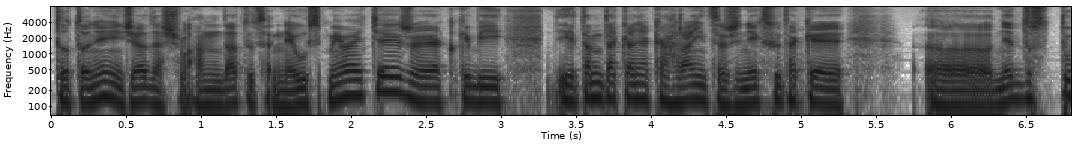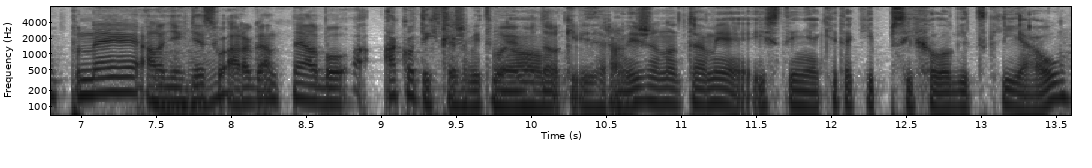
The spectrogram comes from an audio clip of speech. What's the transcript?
toto není žiadna švanda, tu sa neusmievajte, že ako keby je tam taká nejaká hranica, že nech sú také uh, nedostupné, ale nech nie sú mhm. arogantné, alebo ako ty chceš, aby tvoje no, modelky vyzerali? Vieš, ono tam je istý nejaký taký psychologický jav,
